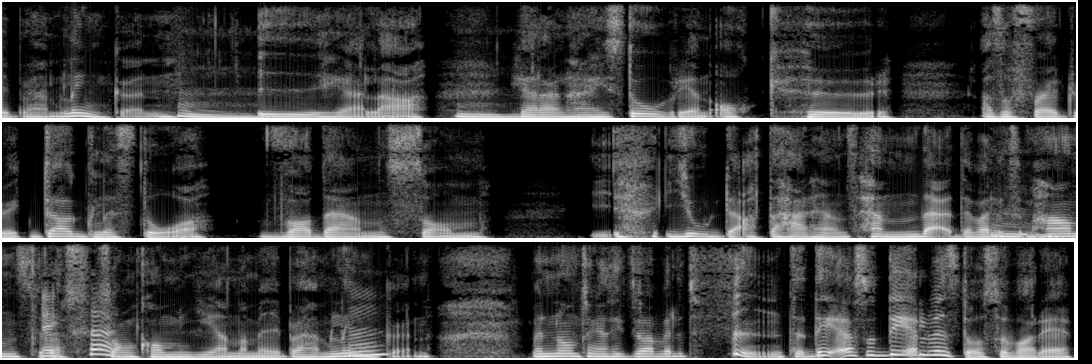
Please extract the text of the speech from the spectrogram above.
Abraham Lincoln Mm. i hela, hela den här historien och hur alltså Frederick Douglass då var den som gjorde att det här ens hände. Det var liksom hans röst Exakt. som kom genom Abraham Lincoln. Men någonting jag tyckte var väldigt fint. Det, alltså delvis då så var det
